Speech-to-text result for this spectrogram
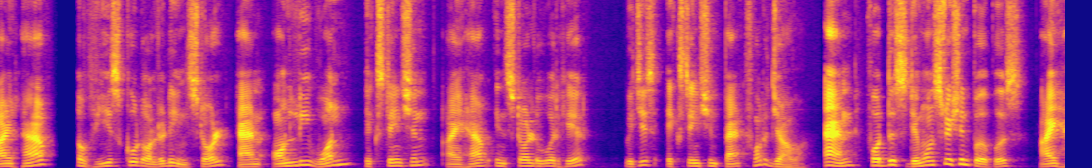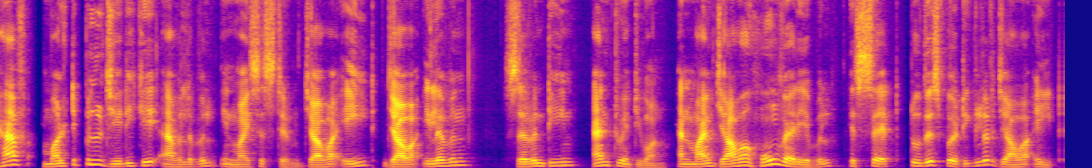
I have a VS Code already installed and only one extension I have installed over here which is extension pack for Java. And for this demonstration purpose, I have multiple JDK available in my system, Java 8, Java 11, 17 and 21 and my Java home variable is set to this particular Java 8.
